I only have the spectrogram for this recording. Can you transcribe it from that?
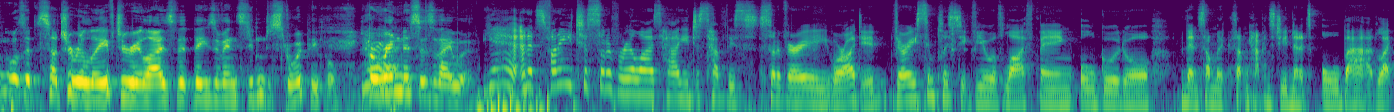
Was it such a relief to realise that these events didn't destroy people, Yeah. horrendous as they were? Yeah, and it's funny to sort of realise how you just have this sort of very, or I did, very simplistic view of life being all good, or then something something happens to you and then it's all bad. Like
